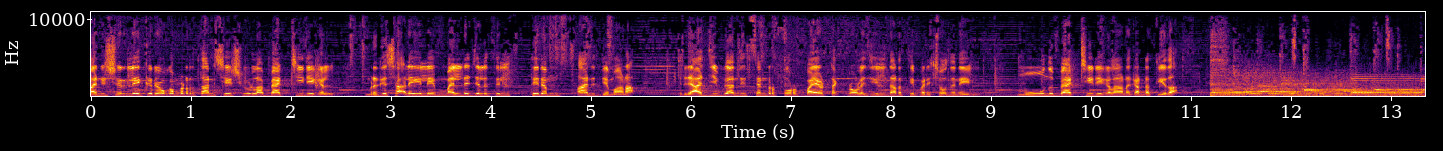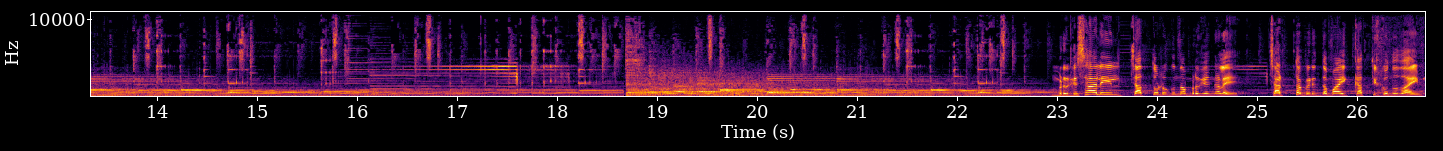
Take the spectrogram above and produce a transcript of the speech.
മനുഷ്യരിലേക്ക് രോഗം പടർത്താൻ ശേഷിയുള്ള ബാക്ടീരിയകൾ മൃഗശാലയിലെ മലിനജലത്തിൽ സ്ഥിരം സാന്നിധ്യമാണ്. രാജീവ് ഗാന്ധി സെന്റർ ഫോർ ബയോടെക്നോളജിയിൽ നടത്തിയ പരിശോധനയിൽ മൂന്ന് ബാക്ടീരിയകളാണ് കണ്ടെത്തിയത്. മൃഗശാലയിൽ ചത്തൊടുങ്ങുന്ന മൃഗങ്ങളെ ചട്ടവിരുദ്ധമായി കത്തിക്കുന്നതായും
